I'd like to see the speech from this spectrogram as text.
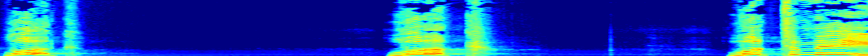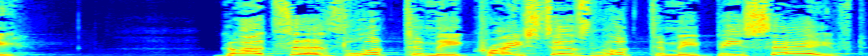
Look. Look. Look to me. God says, look to me. Christ says, look to me. Be saved.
